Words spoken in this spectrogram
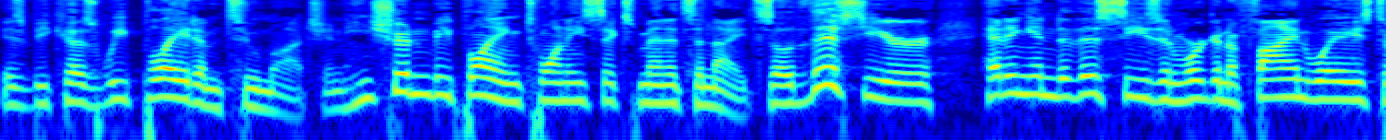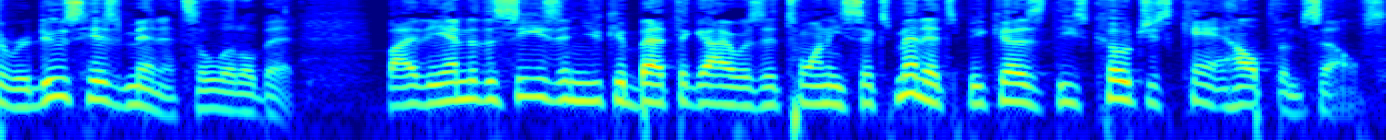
is because we played him too much, and he shouldn't be playing 26 minutes a night. So this year, heading into this season, we're going to find ways to reduce his minutes a little bit. By the end of the season, you could bet the guy was at 26 minutes because these coaches can't help themselves.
